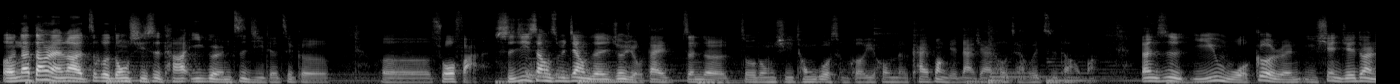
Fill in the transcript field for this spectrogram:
呃，那当然了，这个东西是他一个人自己的这个。呃，说法实际上是不是这样子，就有待真的这个东西通过审核以后呢，开放给大家以后才会知道嘛。但是以我个人，以现阶段，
